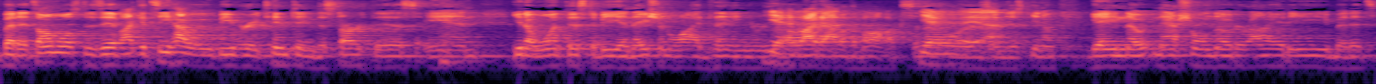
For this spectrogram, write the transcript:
but it's almost as if I could see how it would be very tempting to start this and you know want this to be a nationwide thing, or, Yeah. right out of the box, in Yeah, other words, and just you know gain no, national notoriety. But it's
